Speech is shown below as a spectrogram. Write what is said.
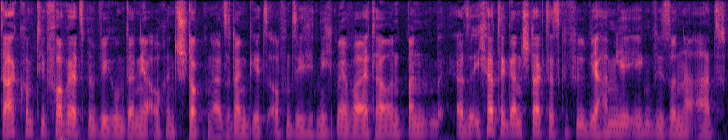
Da kommt die Vorwärtsbewegung dann ja auch ins Stocken. Also dann geht es offensichtlich nicht mehr weiter. Und man, also ich hatte ganz stark das Gefühl, wir haben hier irgendwie so eine Art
